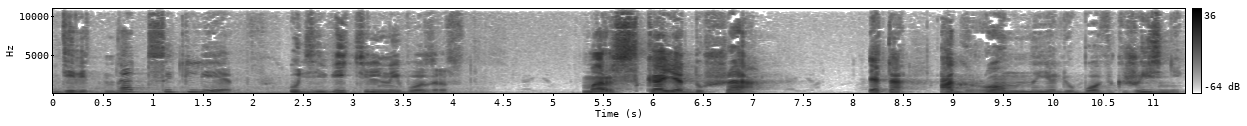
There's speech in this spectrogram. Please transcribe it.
19 лет. Удивительный возраст. Морская душа – это огромная любовь к жизни.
